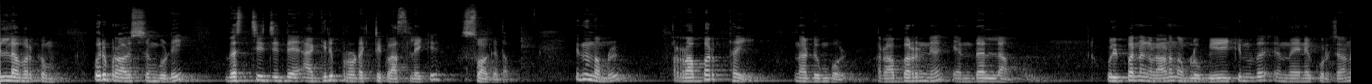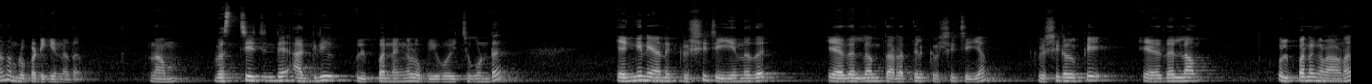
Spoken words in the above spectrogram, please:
എല്ലാവർക്കും ഒരു പ്രാവശ്യം കൂടി വെസ്റ്റേജിന്റെ അഗ്രി പ്രോഡക്റ്റ് ക്ലാസ്സിലേക്ക് സ്വാഗതം. ഇന്ന് നമ്മൾ റബ്ബർ തൈ നടുമ്പോൾ റബ്ബറിന് എന്തെല്ലാം ഉൽപ്പന്നങ്ങളാണ് നമ്മൾ ഉപയോഗിക്കുന്നത് എന്നതിനെക്കുറിച്ചാണ് നമ്മൾ പഠിക്കുന്നത്. നാം വെസ്റ്റേജിന്റെ അഗ്രി ഉൽപ്പന്നങ്ങൾ ഉപയോഗിച്ചുകൊണ്ട് എങ്ങനെയാണ് കൃഷി ചെയ്യുന്നത് ഏതെല്ലാം തരത്തിൽ കൃഷി ചെയ്യാം കൃഷികൾക്ക് ഏതെല്ലാം ഉൽപ്പന്നങ്ങളാണ്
